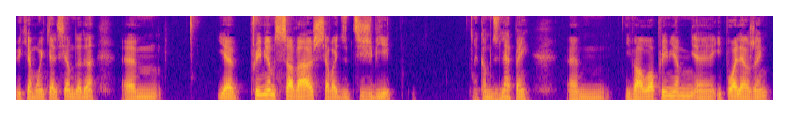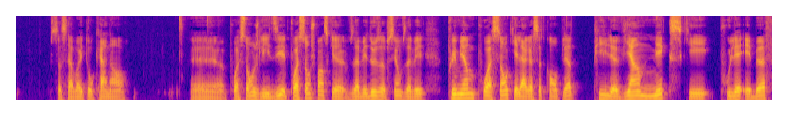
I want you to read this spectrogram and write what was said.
vu qu'il y a moins de calcium dedans. il y a Premium Sauvage, ça va être du petit gibier, comme du lapin. Il va avoir premium euh, hypoallergène. Ça, ça va être au canard. Euh, poisson, je l'ai dit. Et poisson, je pense que vous avez deux options. Vous avez premium poisson, qui est la recette complète, puis le viande mix, qui est poulet et bœuf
